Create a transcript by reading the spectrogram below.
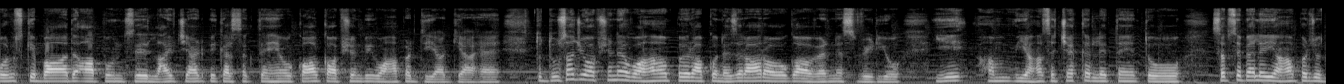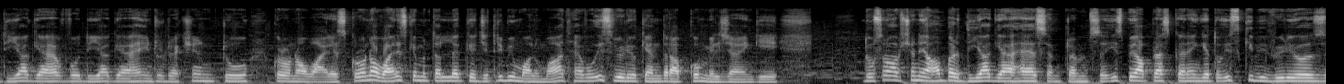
और उसके बाद आप उनसे लाइव चैट भी कर सकते हैं और कॉल का ऑप्शन भी वहाँ पर दिया गया है। तो दूसरा जो ऑप्शन है, वहाँ पर आपको नज़र आ रहा होगा अवेयरनेस वीडियो ये हम यहाँ से चेक कर लेते हैं। तो सबसे पहले यहाँ पर जो दिया गया है, वो दिया गया है introduction to corona virus corona virus के मतलब जितनी भी मालूम है, वो इस वीडियो के अंदर आपको मिल जाएँगी। दूसरा ऑप्शन यहाँ पर दिया गया है सिम्टम्स इस पर आप प्रेस करेंगे तो इसकी भी वीडियोस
